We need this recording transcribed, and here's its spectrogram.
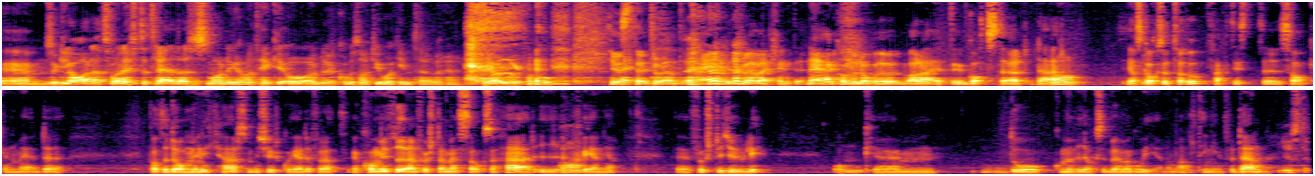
Ehm, Så glad att få en efterträdare så småningom. Man tänker, åh, nu kommer snart Joakim ta över här. Så jag går på. Just Nej, det. det tror jag inte. Nej, det tror jag verkligen inte. Nej, han kommer nog att vara ett gott stöd där. Ja, Jag ska också ta upp faktiskt eh, saken med eh, Pater Dominik här som är kyrkoherde för att jag kommer ju fira en första mässa också här i Ja. Eugenia. Eh, första juli. Och ehm, då kommer vi också behöva gå igenom allting inför den. just det.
